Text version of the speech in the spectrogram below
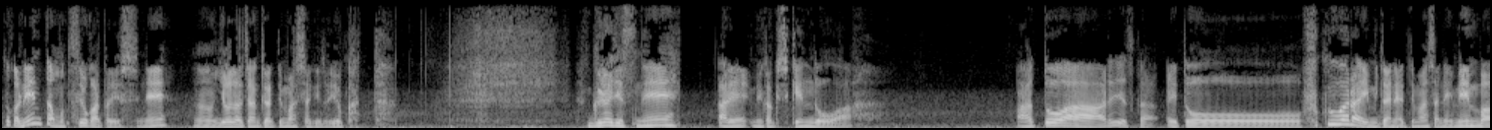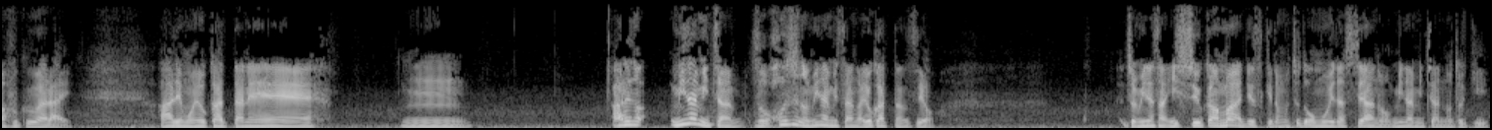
とか、レンタも強かったですしね。うん、ヨダちゃんとやってましたけど、よかった。ぐらいですね。あれ、目隠し剣道は。あとは、あれですか、えっと、福笑いみたいなやってましたね。メンバー福笑い。あれもよかったね。うーん。あれの、みなみちゃん、そう、星野みなみさんが良かったんですよ。ちょ、皆さん一週間前ですけども、ちょっと思い出して、あの、みなみちゃんの時。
